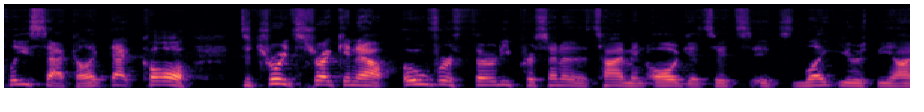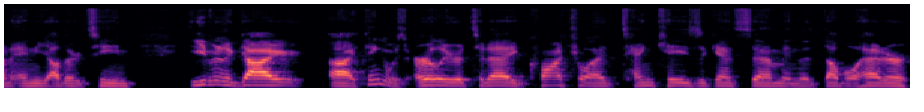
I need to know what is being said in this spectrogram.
Plesac. I like that call. Detroit's striking out over 30% of the time in August. It's it's light years beyond any other team. Even a guy, uh, I think it was earlier today, Quantrill had 10 Ks against them in the doubleheader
